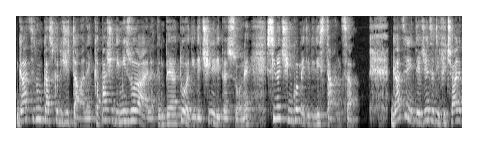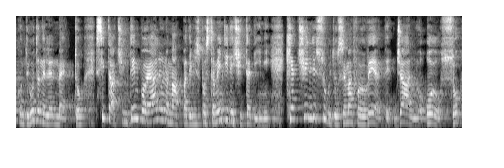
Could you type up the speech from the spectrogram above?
grazie ad un casco digitale capace di misurare la temperatura di decine di persone sino a 5 metri di distanza. Grazie all'intelligenza artificiale contenuta nell'elmetto si traccia in tempo reale una mappa degli spostamenti dei cittadini che accende subito un semaforo verde, giallo o rosso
